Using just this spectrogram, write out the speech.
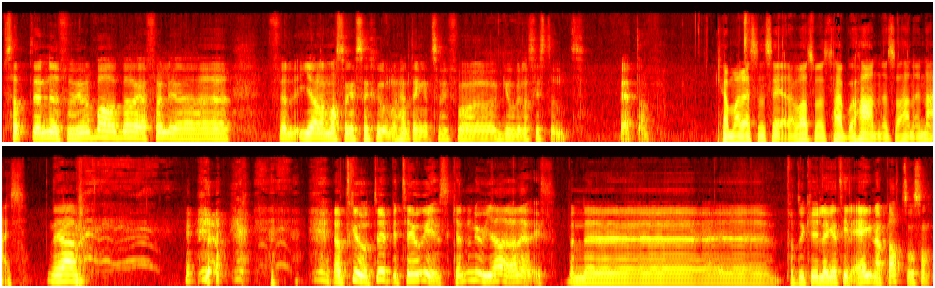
Så att eh, nu får vi väl bara börja följa, följa göra en massa recensioner helt enkelt så vi får Google Assistant Beta. Kan man recensera vad som helst? Här bor Hannes och han är nice. Ja, jag tror typ i teorin så kan du nog göra det. Liksom. Men, eh, för att du kan ju lägga till egna platser och sånt.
